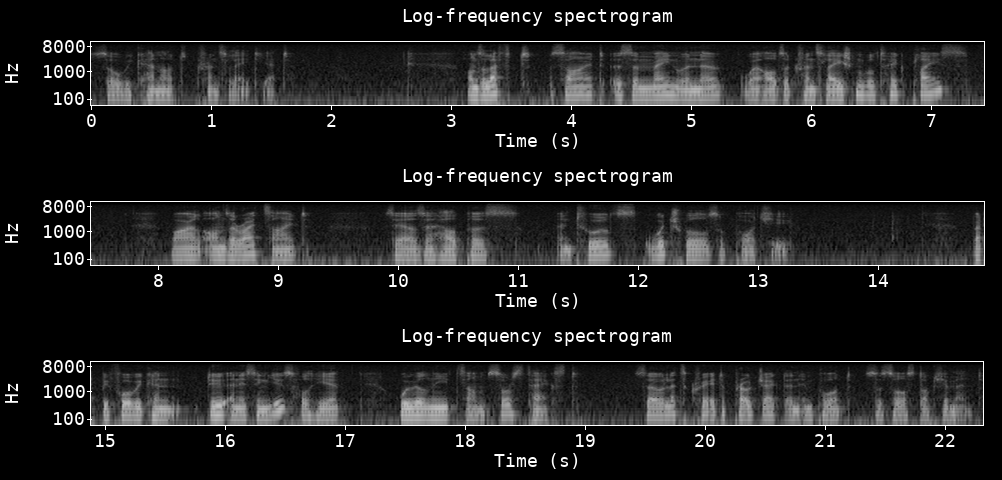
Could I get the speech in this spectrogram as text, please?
so we cannot translate yet. On the left side is the main window where all the translation will take place, while on the right side there are the helpers and tools which will support you. But before we can do anything useful here, we will need some source text. So let's create a project and import the source document.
